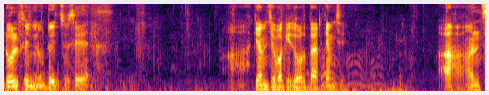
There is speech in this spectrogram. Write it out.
ડોલ્ફિનનું ટેચું છે. હા કેમ છે બાકી જોરદાર, કેમ છે? આ હંસ.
